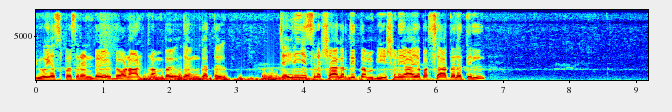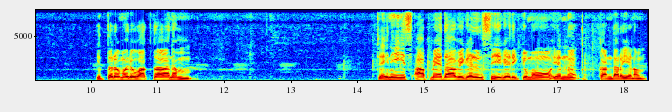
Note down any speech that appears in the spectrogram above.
U S president Donald Trump രംഗത്ത് ചൈനീസ് രക്ഷാകർത്തിത്വം ഭീഷണിയായ പശ്ചാത്തലത്തിൽ ഇത്തരമൊരു വാഗ്ദാനം ചൈനീസ് ആപ്പ് മേധാവികൾ സ്വീകരിക്കുമോ എന്ന് കണ്ടറിയണം.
